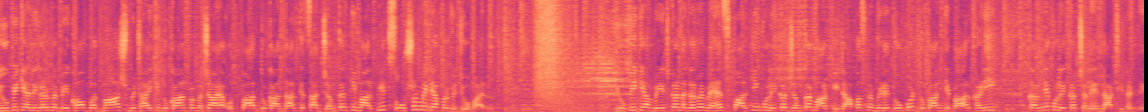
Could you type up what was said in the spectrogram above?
यूपी के अलीगढ़ में बेखौफ बदमाश मिठाई की दुकान पर मचाया उत्पाद दुकानदार के साथ जमकर की मारपीट सोशल मीडिया पर वीडियो वायरल। यूपी के अंबेडकर नगर में महज पार्किंग को लेकर जमकर मारपीट। आपस में भिड़े दो गुट, दुकान के बाहर खड़ी करने को लेकर चले लाठी डंडे।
